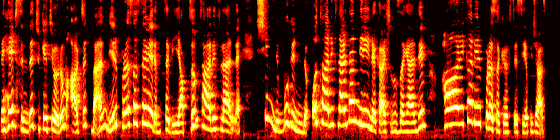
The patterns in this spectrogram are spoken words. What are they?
ve hepsini de tüketiyorum. Artık ben bir pırasa severim tabii yaptığım tariflerle. Şimdi bugün de o tariflerden biriyle karşınıza geldim. Harika bir pırasa köftesi yapacağız.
